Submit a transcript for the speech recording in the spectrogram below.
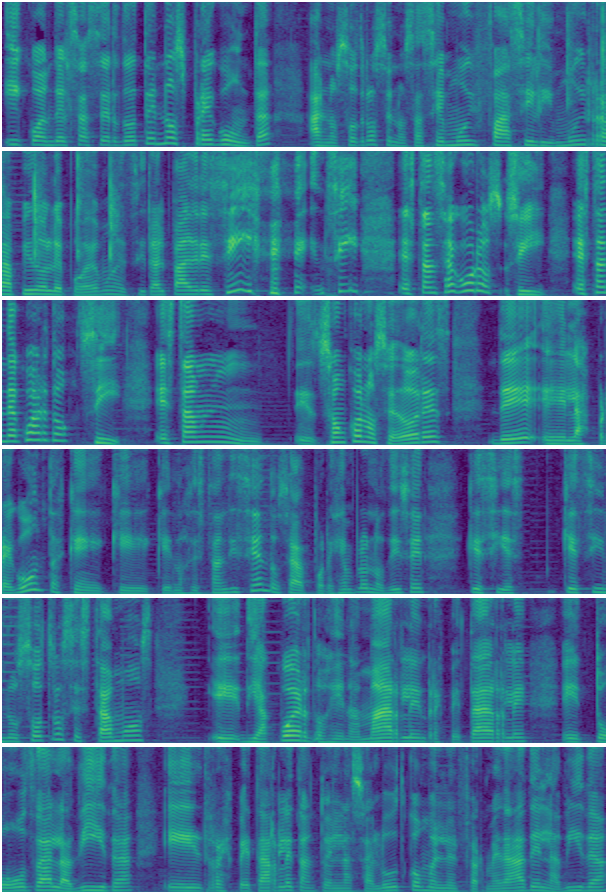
y cuando el sacerdote nos pregunta, a nosotros se nos hace muy fácil y muy rápido le podemos decir al padre, sí, sí, ¿están seguros? Sí, ¿están de acuerdo? Sí, están, eh, son conocedores de eh, las preguntas que, que, que, nos están diciendo, o sea, por ejemplo, nos dicen que si es, que si nosotros estamos eh, de acuerdo en amarle, en respetarle eh, toda la vida, eh, respetarle tanto en la salud como en la enfermedad, en la vida,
